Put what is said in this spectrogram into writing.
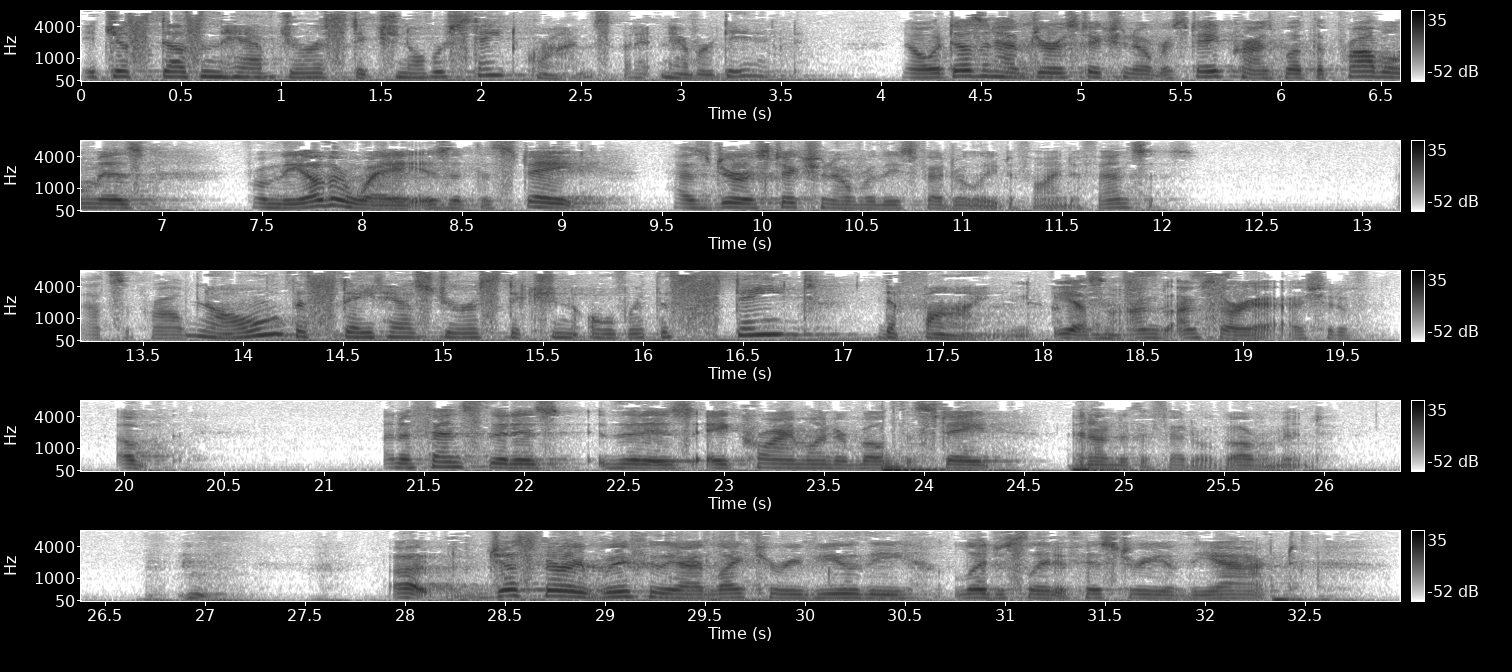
It just doesn't have jurisdiction over state crimes, but it never did. No, it doesn't have jurisdiction over state crimes. but the problem is from the other way is that the state has jurisdiction over these federally defined offenses. That's the problem. No, the state has jurisdiction over the state defined. Yes, I'm, I'm sorry, I, I should have. Uh, an offense that is that is a crime under both the state and under the federal government. Uh, just very briefly, I'd like to review the legislative history of the act,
